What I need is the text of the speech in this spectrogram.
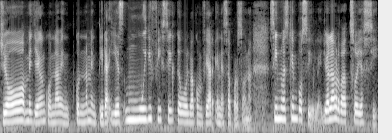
yo me llegan con una, con una mentira y es muy difícil que vuelva a confiar en esa persona. Si no es que imposible. Yo la verdad soy así.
